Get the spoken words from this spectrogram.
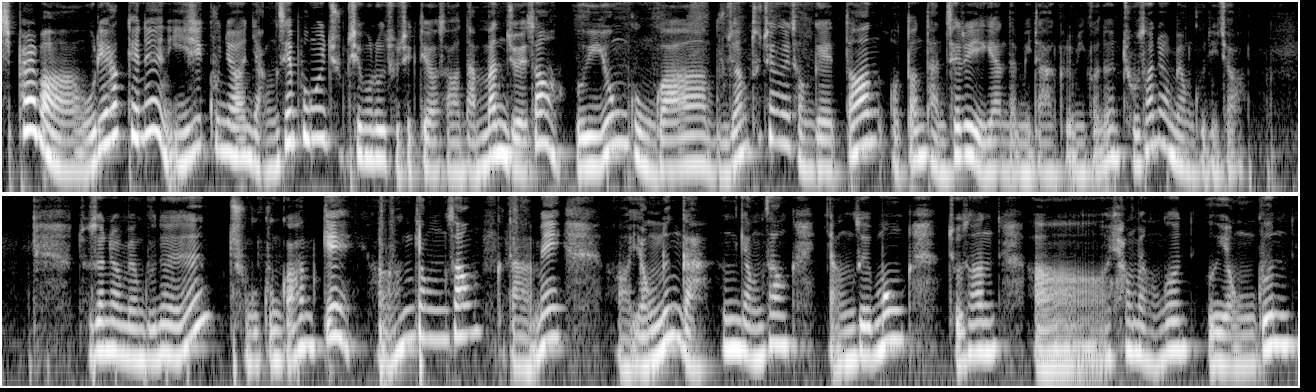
18번 우리 학회는 29년 양세봉을 중심으로 조직되어서 남만주에서 의용군과 무장투쟁을 전개했던 어떤 단체를 얘기한답니다. 그럼 이거는 조선혁명군이죠. 조선혁명군은 중국군과 함께 어, 흥경성 그 다음에 어, 영릉가 흥경성 양세봉 조선 어, 혁명군 의용군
